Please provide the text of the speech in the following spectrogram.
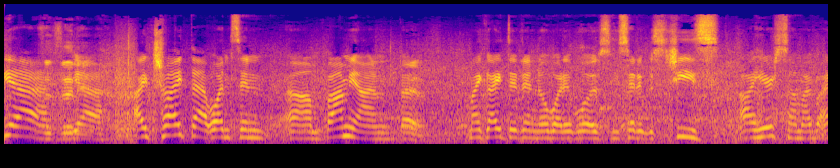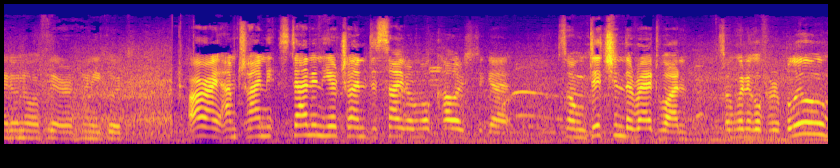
Yeah, really- yeah. I tried that once in um, Bamyan, but my guy didn't know what it was. He said it was cheese. I hear some. I, I don't know if they're any good. All right, I'm trying to, standing here trying to decide on what colors to get. So I'm ditching the red one. So I'm going to go for a blue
